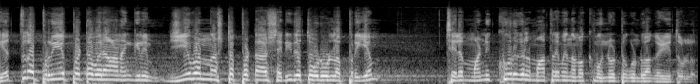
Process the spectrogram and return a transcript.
എത്ര പ്രിയപ്പെട്ടവരാണെങ്കിലും ജീവൻ നഷ്ടപ്പെട്ട ആ ശരീരത്തോടുള്ള പ്രിയം ചില മണിക്കൂറുകൾ മാത്രമേ നമുക്ക് മുന്നോട്ട് കൊണ്ടുപോകാൻ കഴിയത്തുള്ളൂ.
